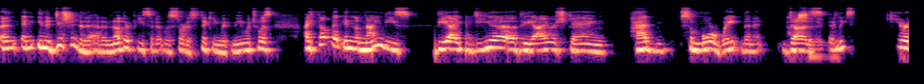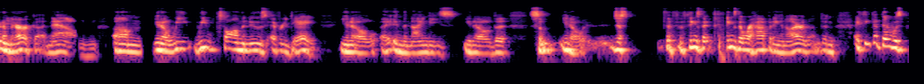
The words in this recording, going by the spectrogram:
and, and in addition to that another piece of it was sort of sticking with me which was i felt that in the 90s the idea of the irish gang had some more weight than it does Absolutely. at least here in america now Mhm. um you know we we saw on the news every day you know in the 90s you know the some you know just the, the things that things that were happening in ireland. And i think that there was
